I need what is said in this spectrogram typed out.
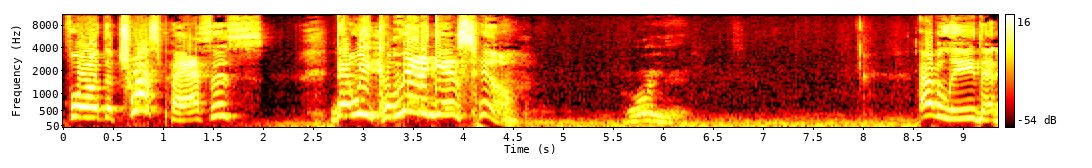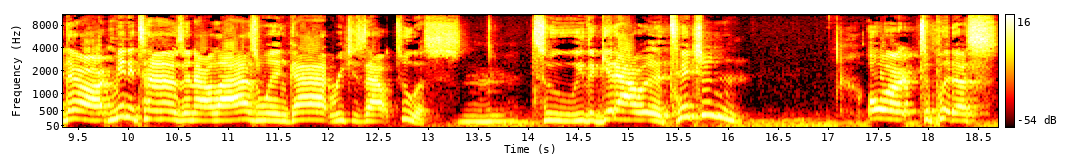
for the trespasses that we commit against him. Oh, yes. I believe that there are many times in our lives when God reaches out to us mm-hmm. to either get our attention or to put us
